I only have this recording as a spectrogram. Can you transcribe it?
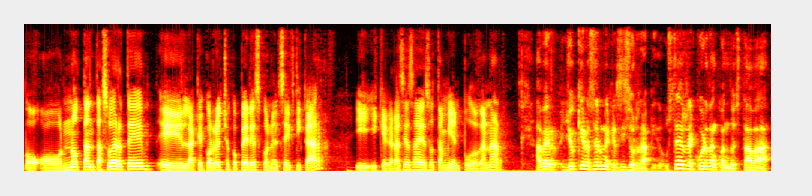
o, no tanta suerte eh, la que corrió Checo Pérez con el safety car y, y que gracias a eso también pudo ganar. A ver, yo quiero hacer un ejercicio rápido. ¿Ustedes recuerdan cuando estaba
